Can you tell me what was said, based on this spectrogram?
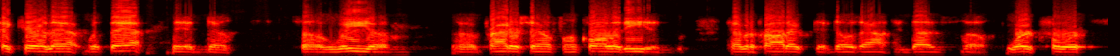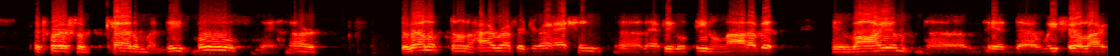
take care of that with that, and uh, so we um, uh, pride ourselves on quality and having a product that goes out and does uh, work for the commercial cattlemen. These bulls are developed on a high roughage ration. Uh, they have to eat a lot of it in volume, uh, and uh, we feel like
